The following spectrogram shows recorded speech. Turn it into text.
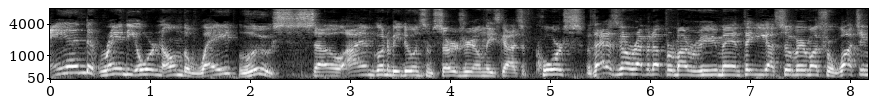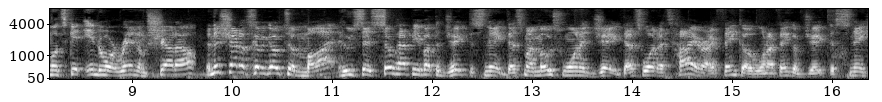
and Randy Orton on the way loose. So I am going to be doing some surgery on these guys, of course. But that is going to wrap it up for my review, man. Thank you guys so very much for watching. Let's get into our random shout out. And this shout out's going to go to Mott, who says, so happy about the Jake the Snake. That's my most wanted Jake. That's what attire I think of when I think of Jake the Snake.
